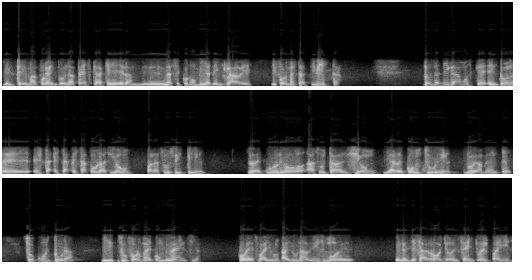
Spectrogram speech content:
y el tema, por ejemplo, de la pesca, que eran eh, unas economías de enclave de forma extractivista. Entonces, digamos que entonces, eh, esta, esta, esta población, para subsistir, recurrió a su tradición y a reconstruir nuevamente su cultura y su forma de convivencia. Por eso hay un, hay un abismo de, en el desarrollo del centro del país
